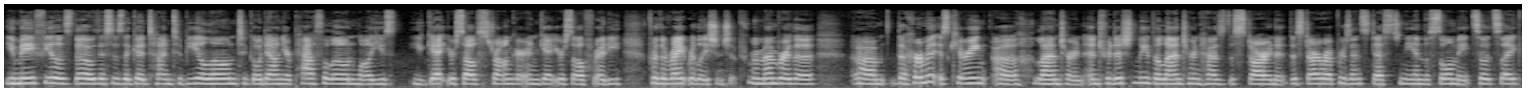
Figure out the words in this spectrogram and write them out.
you may feel as though this is a good time to be alone, to go down your path alone while you you get yourself stronger and get yourself ready for the right relationship. Remember the um, the hermit is carrying a lantern, and traditionally the lantern has the star in it. The star represents destiny and the soulmate. So it's like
